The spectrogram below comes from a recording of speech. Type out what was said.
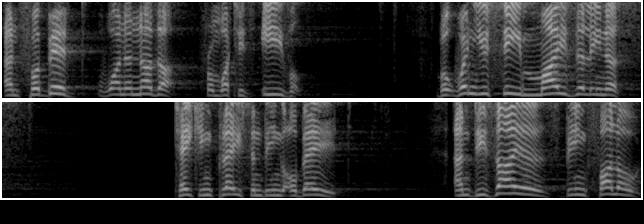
and forbid one another from what is evil. But when you see miserliness taking place and being obeyed, and desires being followed,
